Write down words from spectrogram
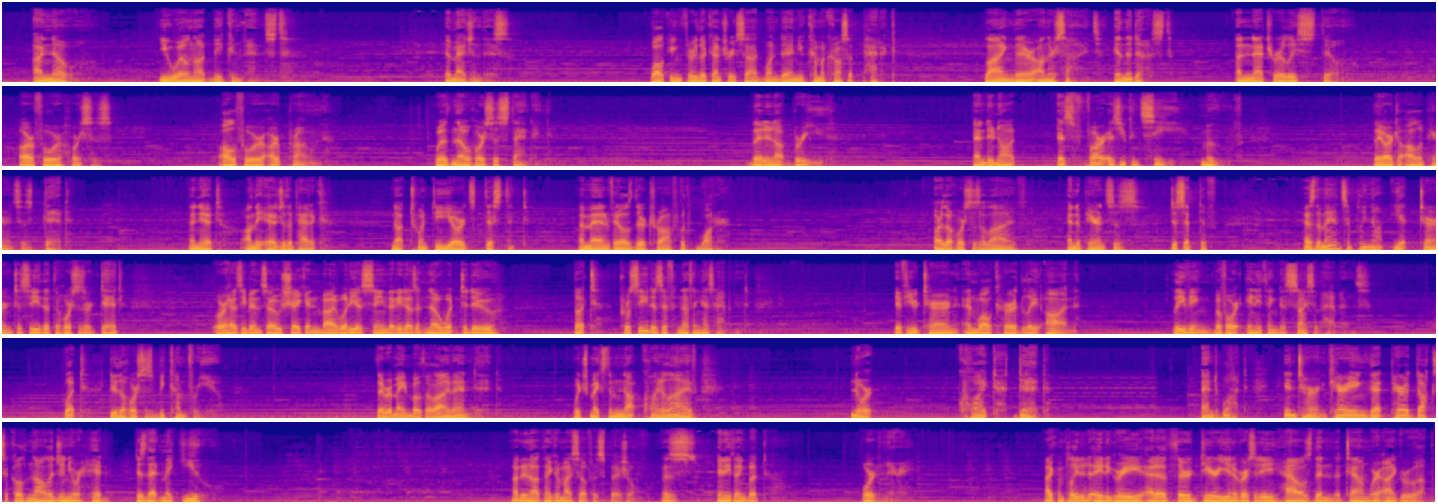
I know you will not be convinced. Imagine this. Walking through the countryside one day and you come across a paddock. Lying there on their sides, in the dust, unnaturally still, are four horses. All four are prone, with no horses standing. They do not breathe, and do not, as far as you can see, move. They are to all appearances dead. And yet, on the edge of the paddock, not twenty yards distant, a man fills their trough with water. Are the horses alive and appearances deceptive? Has the man simply not yet turned to see that the horses are dead? Or has he been so shaken by what he has seen that he doesn't know what to do, but proceed as if nothing has happened? If you turn and walk hurriedly on, leaving before anything decisive happens, what do the horses become for you? They remain both alive and dead which makes them not quite alive, nor quite dead. And what, in turn, carrying that paradoxical knowledge in your head, does that make you? I do not think of myself as special, as anything but ordinary. I completed a degree at a third tier university housed in the town where I grew up.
